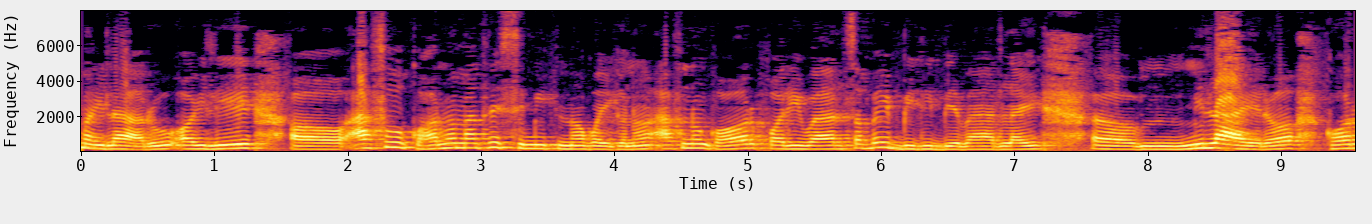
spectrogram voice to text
महिलाहरू अहिले आफू घरमा मात्रै सीमित नभइकन आफ्नो घर परिवार सबै विधि व्यवहारलाई मिलाएर घर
